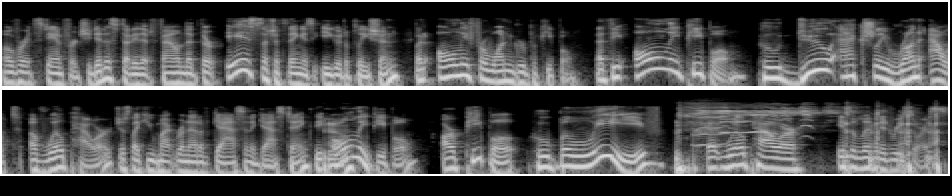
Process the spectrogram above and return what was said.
over at Stanford. She did a study that found that there is such a thing as ego depletion, but only for one group of people. That the only people who do actually run out of willpower, just like you might run out of gas in a gas tank, the only people are people who believe that willpower is a limited resource.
